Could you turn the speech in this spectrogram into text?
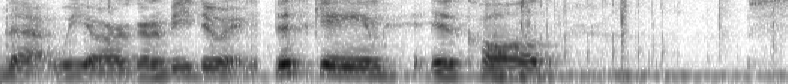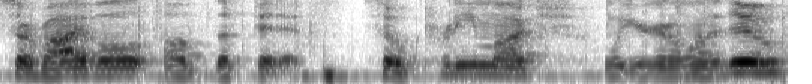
that we are going to be doing. This game is called survival of the fittest. So pretty much what you're going to want to do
